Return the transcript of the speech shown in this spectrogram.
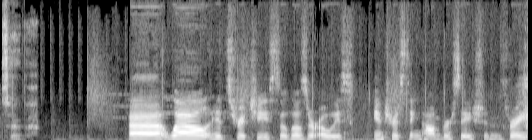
So bad. Uh, well, it's Richie, so those are always interesting conversations, right?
